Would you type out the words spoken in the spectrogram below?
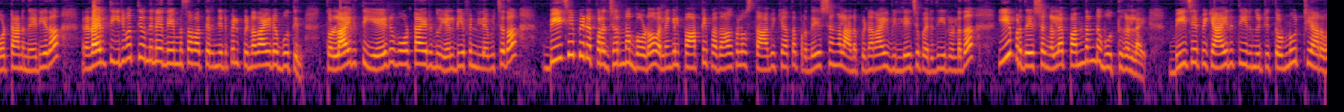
വോട്ടാണ് നേടിയത്. രണ്ടായിരത്തി ഇരുപത്തിയൊന്നിലെ നിയമസഭാ തെരഞ്ഞെടുപ്പിൽ പിണറായിയുടെ ബൂത്തിൽ തൊള്ളായിരത്തി ഏഴ് വോട്ടായിരുന്നു എൽ ഡി എഫിന് ലഭിച്ചത്. ബി ജെ പിയുടെ പ്രചരണ ബോർഡോ അല്ലെങ്കിൽ പാർട്ടി പതാകകളോ സ്ഥാപിക്കാത്ത പ്രദേശങ്ങളാണ് പിണറായി വില്ലേജ് പരിധിയിലുള്ളത്. ഈ പ്രദേശങ്ങളിലെ പന്ത്രണ്ട് ബൂത്തുകളിലായി ബി ജെ പിക്ക് ആയിരത്തി ഇരുന്നൂറ്റി തൊണ്ണൂറ്റിയാറ്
